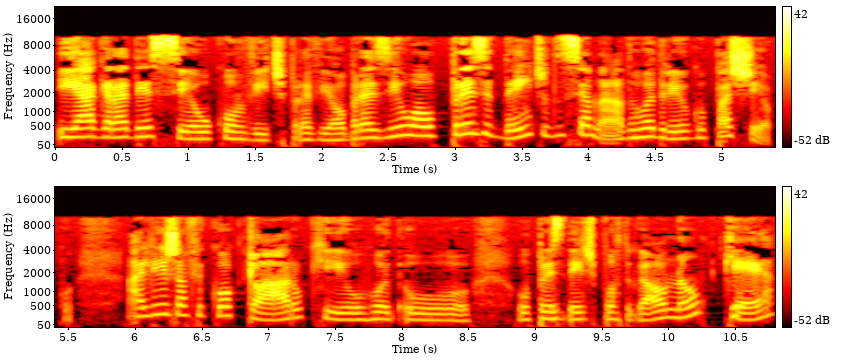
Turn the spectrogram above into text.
E agradeceu o convite para vir ao Brasil ao presidente do Senado, Rodrigo Pacheco. Ali já ficou claro que o, o, o presidente de Portugal não quer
